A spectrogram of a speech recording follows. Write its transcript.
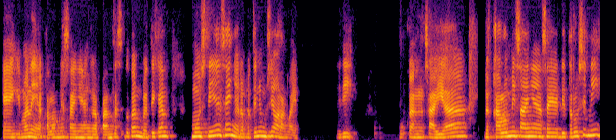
Kayak gimana ya? Kalau misalnya enggak pantas itu kan berarti kan mestinya saya enggak dapetin ini mestinya orang lain. Jadi bukan saya. Kalau misalnya saya diterusin nih,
